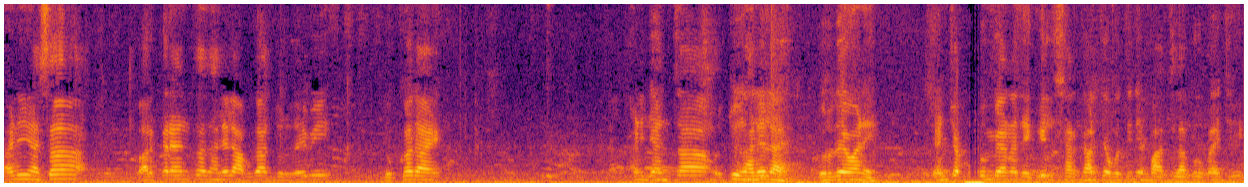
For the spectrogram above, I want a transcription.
आणि असा वारकऱ्यांचा झालेला अपघात दुर्दैवी दुःखद आहे. आणि ज्यांचा मृत्यू झालेला आहे दुर्दैवाने त्यांच्या कुटुंबियांना देखील सरकारच्या वतीने पाच लाख रुपयाची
